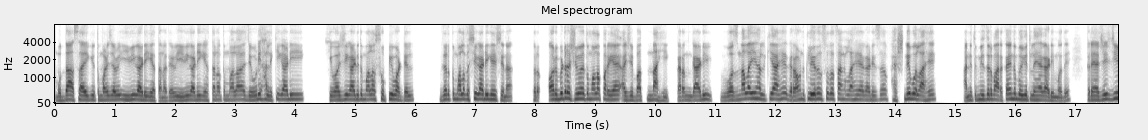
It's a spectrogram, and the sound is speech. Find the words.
मुद्दा असा आहे की तुम्हाला ज्यावेळी ईव्ही गाडी घेताना त्यावेळी ईव्ही गाडी घेताना तुम्हाला जेवढी हलकी गाडी किंवा जी गाडी तुम्हाला सोपी वाटेल जर तुम्हाला तशी गाडी घ्यायची ना तर ऑर्बिटर शिवाय तुम्हाला पर्याय अजिबात नाही. कारण गाडी वजनालाही हलकी आहे ग्राउंड क्लिअरन्स सुद्धा चांगला आहे या गाडीचा फॅशनेबल आहे. आणि तुम्ही जर बारकाईनं बघितलं ह्या गाडीमध्ये तर ह्याची जी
